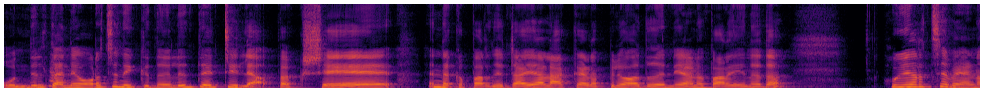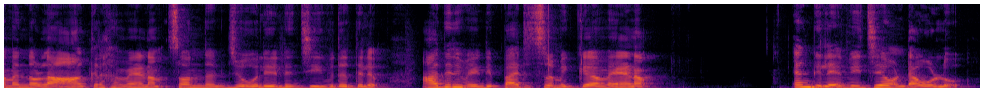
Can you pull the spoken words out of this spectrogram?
ഒന്നിൽ തന്നെ ഉറച്ചു നിൽക്കുന്നതിലും തെറ്റില്ല. പക്ഷേ എന്നൊക്കെ പറഞ്ഞിട്ട് അയാൾ ആ കിടപ്പിലും അത് തന്നെയാണ് പറയുന്നത്. ഉയർച്ച വേണമെന്നുള്ള ആഗ്രഹം വേണം. സ്വന്തം ജോലിയിലും ജീവിതത്തിലും. അതിനുവേണ്ടി പരിശ്രമിക്കാൻ വേണം. എങ്കിലേ വിജയം ഉണ്ടാവുള്ളൂ.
